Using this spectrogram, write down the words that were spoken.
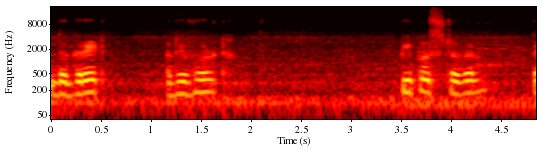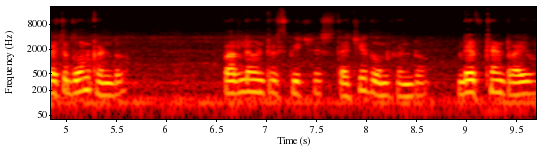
the great revolt people struggle त्याचे दोन खंड पार्लमेंटरी स्पीचेस त्याचे दोन खंड लेफ्ट हँड ड्राईव्ह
